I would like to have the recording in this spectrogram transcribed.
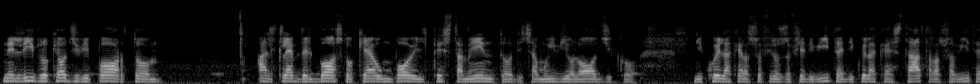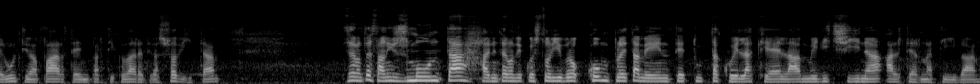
nel libro che oggi vi porto al Club del Bosco, che è un po' il testamento, diciamo, ideologico di quella che è la sua filosofia di vita e di quella che è stata la sua vita e l'ultima parte in particolare della sua vita, Tiziano Terzani smonta all'interno di questo libro completamente tutta quella che è la medicina alternativa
